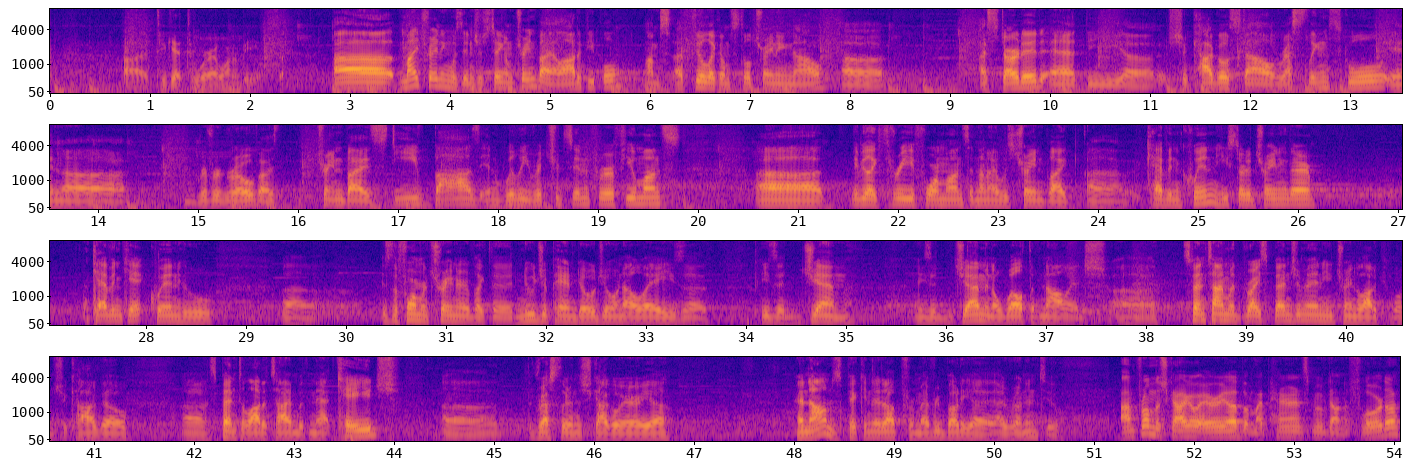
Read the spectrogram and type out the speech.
uh, to get to where I want to be. So. Uh, my training was interesting. I'm trained by a lot of people. I'm, I feel like I'm still training now. Uh, I started at the uh, Chicago Style Wrestling School in uh, River Grove. I was trained by Steve Boz and Willie Richardson for a few months maybe like three, four months, and then I was trained by uh, Kevin Quinn. He started training there. Kevin Quinn, who uh, is the former trainer of like the New Japan Dojo in LA. He's a he's a gem. He's a gem and a wealth of knowledge. Uh, spent time with Bryce Benjamin. He trained a lot of people in Chicago. Uh, spent a lot of time with Matt Cage, uh, the wrestler in the Chicago area. And now I'm just picking it up from everybody I, I run into. I'm from the Chicago area, but my parents moved down to Florida.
